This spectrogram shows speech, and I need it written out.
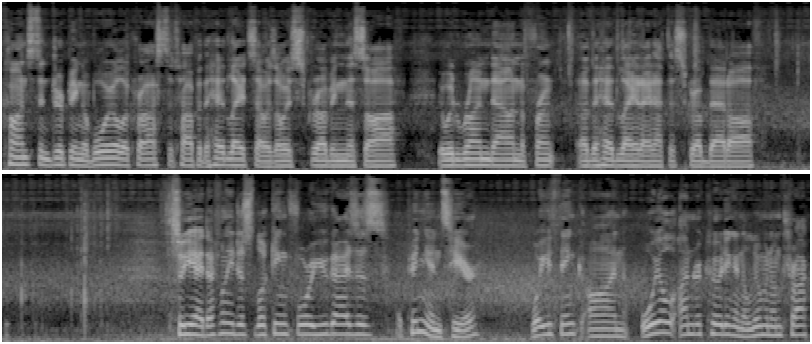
constant dripping of oil across the top of the headlights. I was always scrubbing this off. It would run down the front of the headlight. I'd have to scrub that off. So yeah, definitely just looking for you guys' opinions here. What you think on oil undercoating an aluminum truck.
